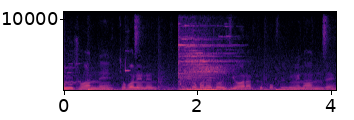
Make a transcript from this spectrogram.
운이 좋았네. 저번에는 저번에도 유아라 그 뽑기 중에 나왔는데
